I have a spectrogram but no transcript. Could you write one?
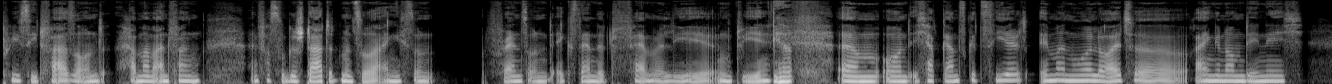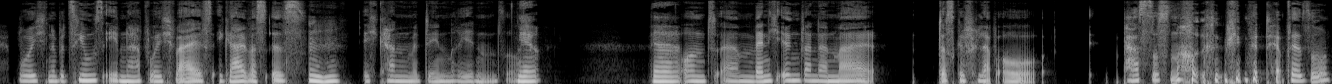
Pre-Seed-Phase und haben am Anfang einfach so gestartet mit so eigentlich so Friends und Extended Family irgendwie. Ja. Ähm, und ich habe ganz gezielt immer nur Leute reingenommen, denen ich, wo ich eine Beziehungsebene habe, wo ich weiß, egal was ist, mhm. ich kann mit denen reden. So. Ja. Ja. Und ähm, wenn ich irgendwann dann mal das Gefühl habe, oh, passt es noch irgendwie mit der Person,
